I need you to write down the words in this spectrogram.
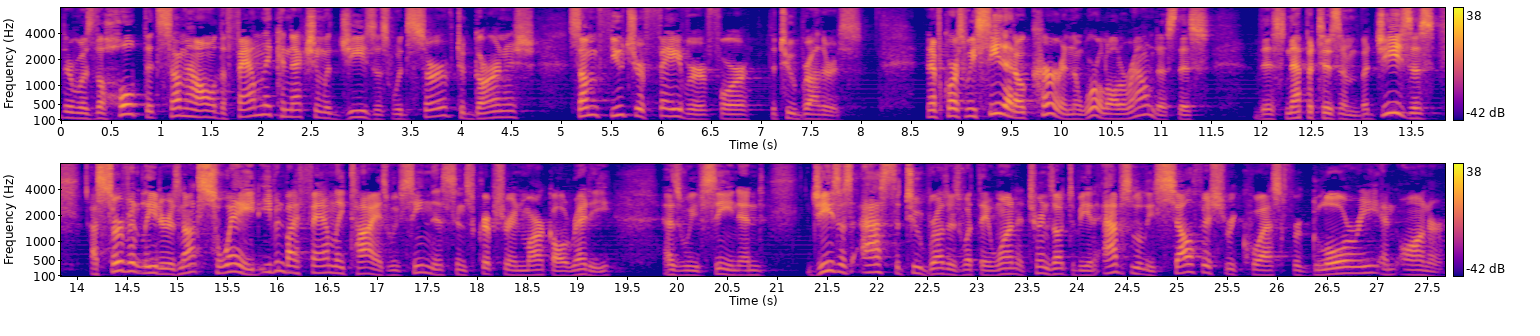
there was the hope that somehow the family connection with Jesus would serve to garnish some future favor for the two brothers. And of course, we see that occur in the world all around us, this, this nepotism. But Jesus, a servant leader, is not swayed even by family ties. We've seen this in Scripture in Mark already, as we've seen. And Jesus asks the two brothers what they want. It turns out to be an absolutely selfish request for glory and honor.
